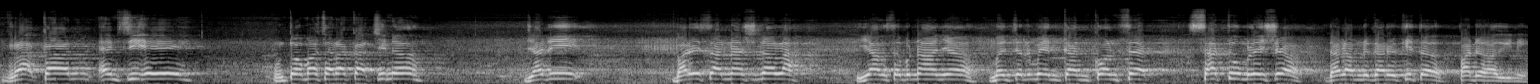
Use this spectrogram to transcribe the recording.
gerakan MCA untuk masyarakat Cina jadi barisan nasional lah yang sebenarnya mencerminkan konsep satu Malaysia dalam negara kita pada hari ini.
